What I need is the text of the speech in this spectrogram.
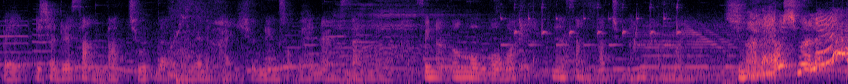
เป๊ะดิฉันได้สั่งตัดชุดแบบนี้เลยนะคะอีกชุดหนึ่งส่งไปให้นางใส่มาซึ่งนางก็งงๆว่านางสั่งตัดชุดให้หนูทำไมชิมาแล้วชิมาแล้ว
